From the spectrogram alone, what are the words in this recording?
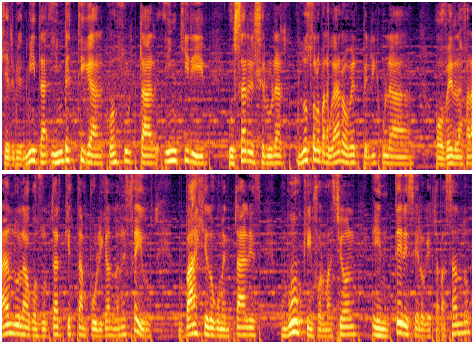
que le permita investigar, consultar, inquirir, usar el celular no solo para jugar o ver películas o ver la farándula o consultar qué están publicando en el Facebook. Baje documentales, busque información, entérese de lo que está pasando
